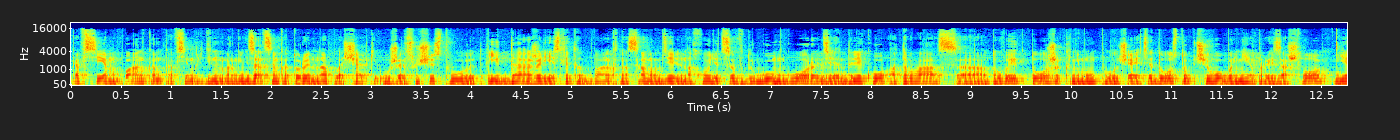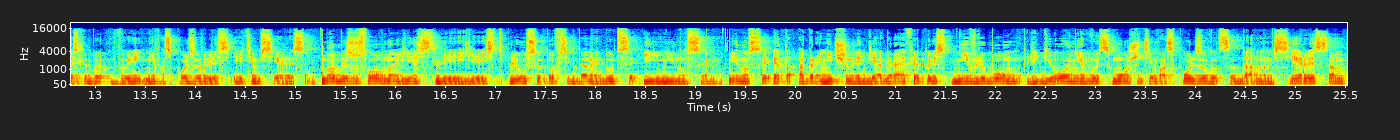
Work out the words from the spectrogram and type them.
ко всем банкам, ко всем кредитным организациям, операциям, которые на площадке уже существуют. И даже если этот банк на самом деле находится в другом городе, далеко от вас, а, то вы тоже к нему получаете доступ, чего бы не произошло, если бы вы не воспользовались этим сервисом. Но, безусловно, если есть плюсы, то всегда найдутся и минусы. Минусы – это ограниченная география, то есть не в любом регионе вы сможете воспользоваться данным сервисом,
